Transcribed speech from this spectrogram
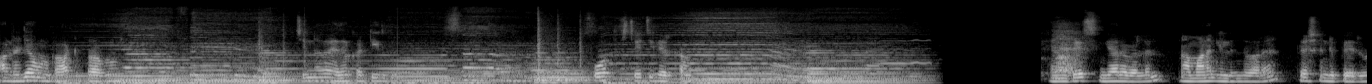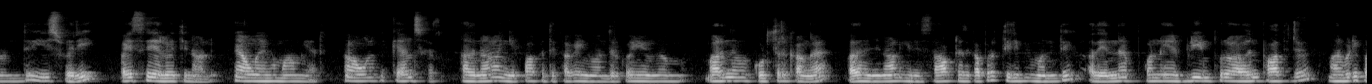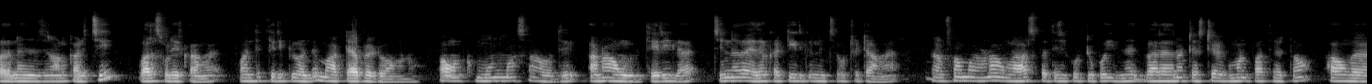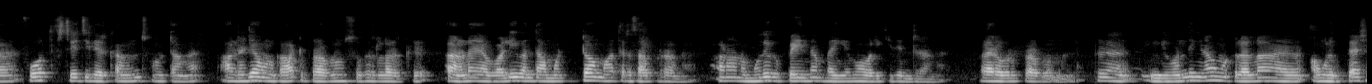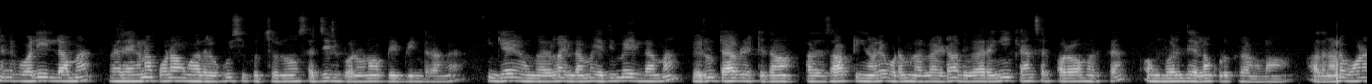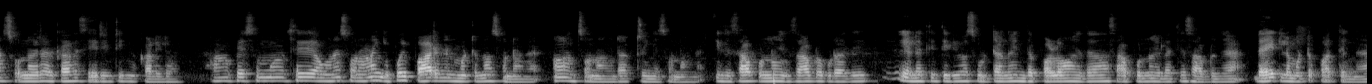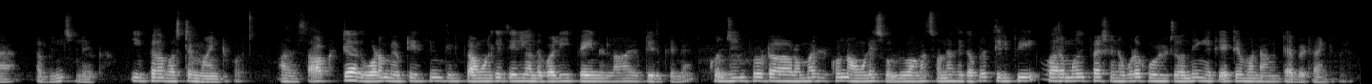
Already அவங்களுக்கு heart problem சின்னதாக ஏதோ கட்டியிருக்கு. ஃபோர்த் ஸ்டேஜில் இருக்காங்க என் பேர் சிங்காரவேலன். நான் மணலிலேருந்து வரேன். பேஷண்ட் பேர் வந்து ஈஸ்வரி. வயசு எழுபத்தி நாலு அவங்க எங்கள் மாமியார். அவங்களுக்கு கேன்சர் அதனால் இங்கே பார்க்கறதுக்காக இங்கே வந்திருக்கோம். இவங்க மருந்து கொடுத்துருக்காங்க. பதினஞ்சு நாளைக்கு இதை சாப்பிட்டதுக்கப்புறம் திருப்பி வந்து அது என்ன பண்ணு எப்படி இம்ப்ரூவ் ஆகுதுன்னு பார்த்துட்டு மறுபடியும் பதினஞ்சு நாள் கழித்து வர சொல்லியிருக்காங்க. வந்து திருப்பி வந்து மா டேப்லெட் வாங்கணும். அவங்களுக்கு மூணு மாதம் ஆகுது. ஆனால் அவங்களுக்கு தெரியல. சின்னதாக ஏதோ கட்டியிருக்குன்னு நினச்சி விட்டுட்டாங்க. கன்ஃபார்ம் பண்ணோன்னா அவங்கள ஆஸ்பத்திரி கூப்பிட்டு போய் இது வேறு எதனா டெஸ்ட் எடுக்குமான்னு பார்த்து எடுத்தோம். அவங்க ஃபோர்த் ஸ்டேஜில் இருக்காங்கன்னு சொல்லிட்டாங்க. ஆல்ரெடி அவங்களுக்கு ஹார்ட் ப்ராப்ளம் சுகர்லாம் இருக்குது அதனால் வலி வந்தால் மட்டும் மாத்திரை சாப்பிட்றாங்க. ஆனால் அந்த முதுகு பெயின் தான் பயங்கரமாக வலிக்குதுன்றாங்க. வேறு ஒரு ப்ராப்ளம் இல்லை. இங்கே வந்தீங்கன்னா உங்களுக்கு நல்லா அவங்களுக்கு பேஷண்ட்டுக்கு வழி இல்லாமல் வேறு எங்கன்னா போனால் அவங்க அதில் ஊசி குத்தணும் சர்ஜரி பண்ணணும் அப்படி இப்படின்றாங்க. இங்கே இவங்க அதெல்லாம் இல்லாமல் எதுவுமே இல்லாமல் வெறும் டேப்லெட்டு தான். அதை சாப்பிட்டீங்கனாலே உடம்பு நல்லாயிடும். அது வேற எங்கேயும் கேன்சர் பரவாமல் இருக்க அவங்க மருந்து எல்லாம் கொடுக்குறாங்களாம். அதனால் ஓனர் சொன்னார் அதுக்காக சரின்ட்டு இங்கே காலையில் வந்து. நாங்கள் பேசும்போது அவங்க என்ன சொன்னாங்கன்னா இங்கே போய் பாருங்கன்னு மட்டும்தான் சொன்னாங்க. ஆ சொன்னாங்க. டாக்டர் இங்கே சொன்னாங்க. இது சாப்பிட்ணும் இது சாப்பிடக்கூடாது. எல்லாத்தையும் தெளிவாக சொல்லிட்டாங்க. இந்த பழம் இதெல்லாம் சாப்பிட்ணும் எல்லாத்தையும் சாப்பிடுங்க. டயட்டில் மட்டும் பார்த்துங்க அப்படின்னு சொல்லியிருக்காங்க. இப்போ தான் ஃபஸ்ட் டைம் வாங்கிட்டு போகிறேன் அதை சாப்பிட்டுட்டு அது உடம்பு எப்படி இருக்குன்னு திருப்பி அவங்களுக்கே தெரியும். அந்த வலி பெயின் எல்லாம் எப்படி இருக்குன்னு. கொஞ்சம் இம்ப்ரூவ் ஆகிற மாதிரி இருக்கும்னு அவங்களே சொல்லுவாங்க. சொன்னதுக்கப்புறம் திருப்பி வரும்போது பேஷண்ட்டை கூட கூட்டிகிட்டு வந்து இங்கே கேட்டே மாட்டாங்க டேப்லெட் வாங்கிட்டு போயிடும்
